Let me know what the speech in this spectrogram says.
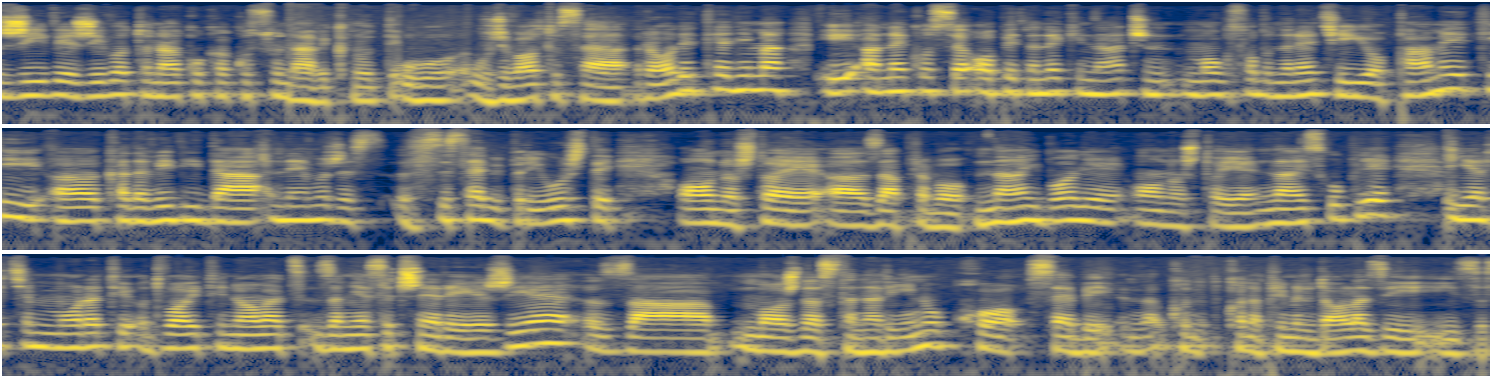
žive život onako kako su naviknuti u, u životu sa roditeljima i a neko se opet na neki način mogu slobodno reći i opameti uh, kada vidi da ne može se sebi priušti ono što je uh, zapravo najbolje ono što je najskuplje jer će morati odvojiti novac za mjesečne režije za možda stanarinu ko sebi ko, ko na primjer dolazi iz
